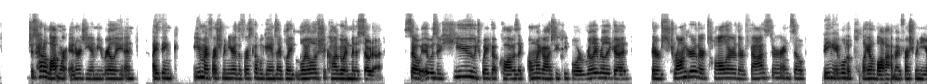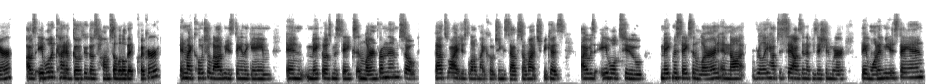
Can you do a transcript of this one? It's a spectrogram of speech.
just had a lot more energy in me really and i think even my freshman year, the first couple games I played Loyola of Chicago and Minnesota. So it was a huge wake up call. I was like, oh my gosh, these people are really, really good. They're stronger, they're taller, they're faster. And so being able to play a lot my freshman year, I was able to kind of go through those humps a little bit quicker. And my coach allowed me to stay in the game and make those mistakes and learn from them. So that's why I just love my coaching staff so much because I was able to make mistakes and learn and not really have to say I was in a position where they wanted me to stay in.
